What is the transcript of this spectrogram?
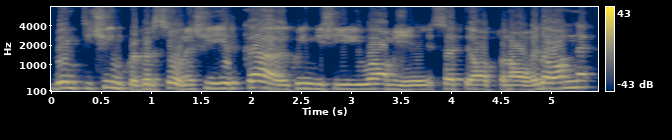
25 persone circa, 15 uomini, 7, 8, 9 donne,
